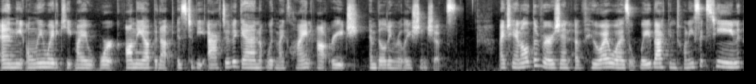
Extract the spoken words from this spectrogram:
And the only way to keep my work on the up and up is to be active again with my client outreach and building relationships. I channeled the version of who I was way back in 2016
